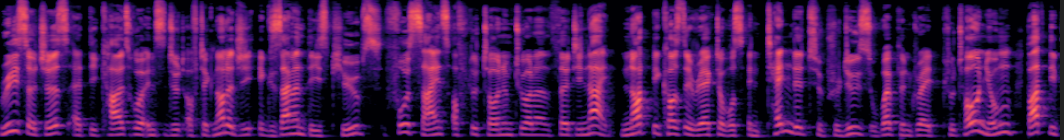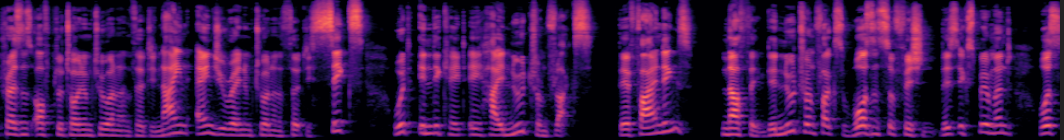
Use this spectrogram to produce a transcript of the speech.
Researchers at the Karlsruhe Institute of Technology examined these cubes for signs of plutonium-239, not because the reactor was intended to produce weapon-grade plutonium, but the presence of plutonium-239 and uranium-236 would indicate a high neutron flux. Their findings? Nothing. The neutron flux wasn't sufficient. This experiment was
